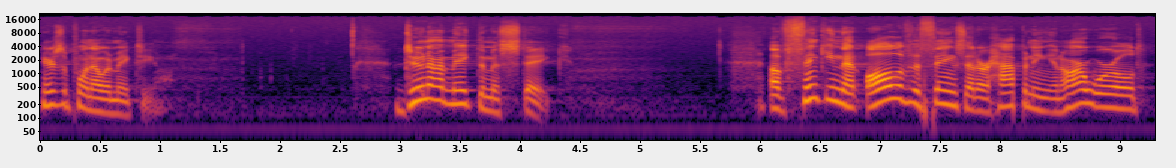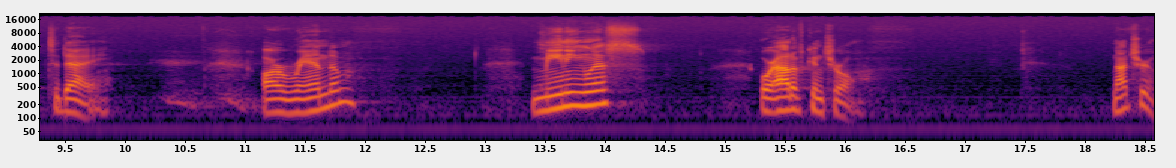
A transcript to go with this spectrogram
Here's the point I would make to you do not make the mistake of thinking that all of the things that are happening in our world today are random meaningless, or out of control. Not true.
